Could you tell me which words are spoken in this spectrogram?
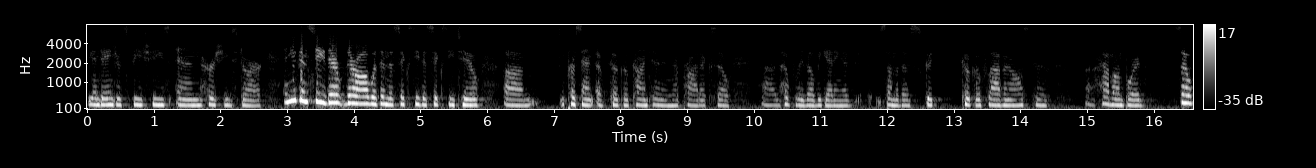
the endangered species, and Hershey's dark. And you can see they're, they're all within the 60 to 62 um, percent of cocoa content in their products. So uh, hopefully they'll be getting a, some of those good cocoa flavanols to uh, have on board. So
